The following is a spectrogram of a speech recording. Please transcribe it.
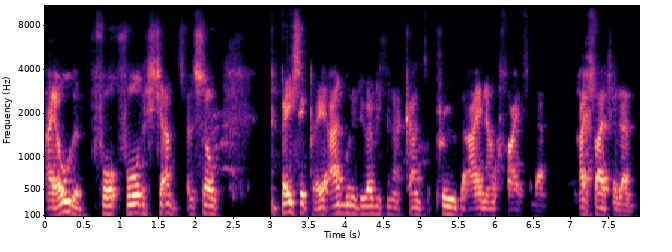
I owe them for for this chance, and so basically, I'm going to do everything I can to prove that I now fight for them. I fight for them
